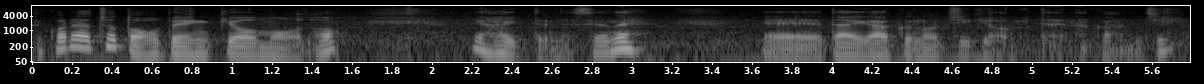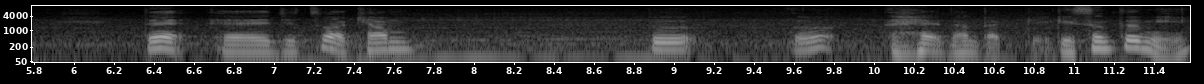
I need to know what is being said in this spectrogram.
でこれはちょっとお勉強モードに入ってるんですよね、え大学の授業みたいな感じ。で、え実はキャンプ、えなんだっけ？Listen to me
